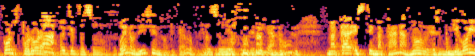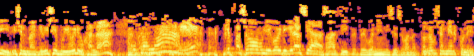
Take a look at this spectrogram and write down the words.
scores por hora. Ah, ¿qué pasó? Bueno, dicen, don Ricardo, Pasó. sé qué te diga, ¿no? Maca, este, Macana, ¿no? Es Bullegoiri, dice el Ma- dice Bullegoiri, ojalá. Ojalá. ¿Eh? ¿Qué pasó, Bullegoiri? Gracias. Ah, a ti, Pepe, buen inicio de semana. Vemos el miércoles,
